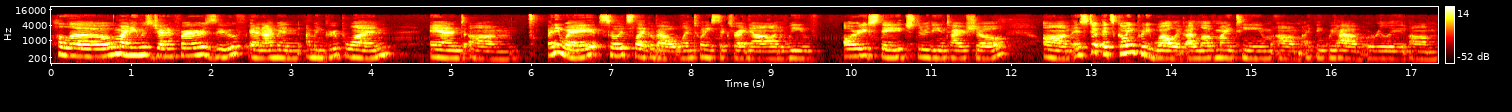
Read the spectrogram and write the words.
Hello, my name is Jennifer Zoof, and I'm in I'm in Group One, and um, anyway, so it's like about 126 right now, and we've already staged through the entire show. Um, it's, it's going pretty well. Like I love my team. Um, I think we have a really um,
